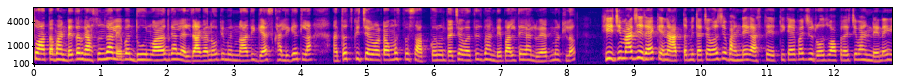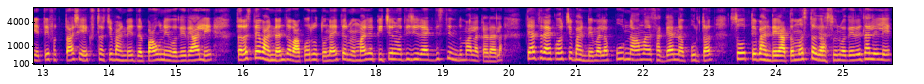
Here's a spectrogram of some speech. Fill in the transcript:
सो आता भांडे तर घासून झाले पण धुवून वाळत घालायला जागा नव्हती म्हणून आधी गॅस खाली घेतला आणि तोच किचन वाटा मस्त साफ करून त्याच्यावरतीच भांडे पालते घालूयात म्हटलं. ही जी माझी रॅक आहे ना आता मी त्याच्यावरचे भांडे घासते ती काही पाहिजे रोज वापरायचे भांडे नाही आहे ते फक्त असे एक्स्ट्राचे भांडे जर पाहुणे वगैरे आले तरच त्या भांड्यांचा वापर होतो. नाहीतर मग माझ्या किचनवरती जी रॅक दिसते ना तुम्हाला काढायला त्याच रॅकवरचे भांडे मला पूर्ण आम्हाला सगळ्यांना पुरतात. सो ते भांडे आता मस्त घासून वगैरे झालेले आहे.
